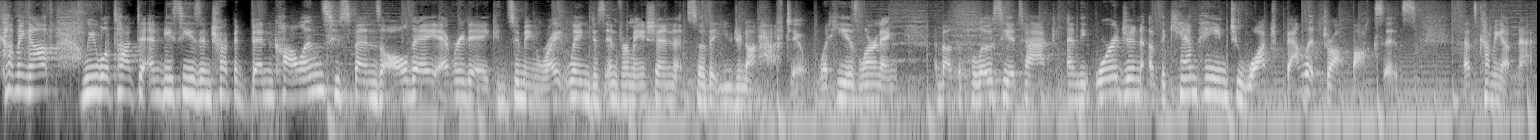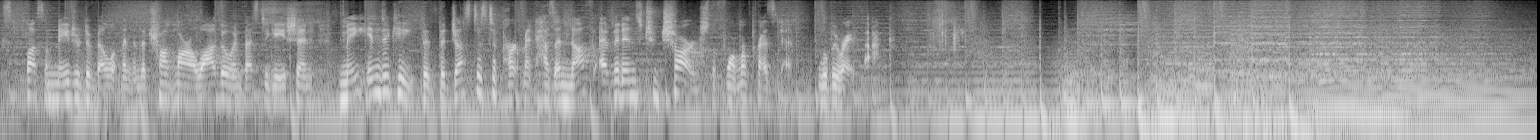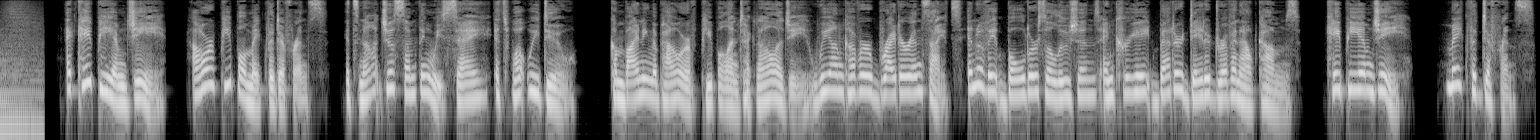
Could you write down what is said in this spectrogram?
Coming up, we will talk to NBC's intrepid Ben Collins, who spends all day, every day, consuming right wing disinformation so that you do not have to. What he is learning about the Pelosi attack and the origin of the campaign to watch ballot drop boxes. That's coming up next. Plus, a major development in the Trump Mar a Lago investigation may indicate that the Justice Department has enough evidence to charge the former president. We'll be right back. At KPMG, our people make the difference. It's not just something we say, it's what we do. Combining the power of people and technology, we uncover brighter insights, innovate bolder solutions, and create better data driven outcomes. KPMG. Make the difference.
